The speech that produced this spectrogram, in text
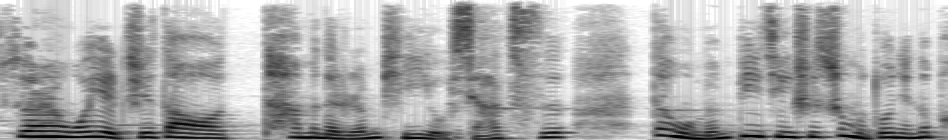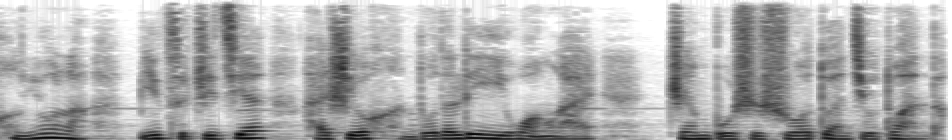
虽然我也知道他们的人品有瑕疵，但我们毕竟是这么多年的朋友了，彼此之间还是有很多的利益往来，真不是说断就断的。”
